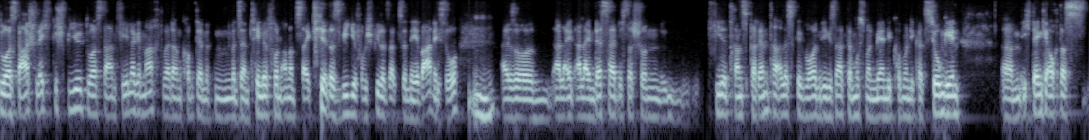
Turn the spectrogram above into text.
du hast da schlecht gespielt, du hast da einen Fehler gemacht, weil dann kommt er mit, mit seinem Telefon an und zeigt dir das Video vom Spieler und sagt so, nee, war nicht so. Mhm. Also allein, allein deshalb ist das schon viel transparenter alles geworden. Wie gesagt, da muss man mehr in die Kommunikation gehen. Ähm, ich denke auch, dass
